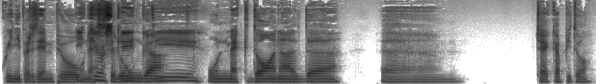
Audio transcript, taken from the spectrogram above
Quindi, per esempio, I un S lunga, un McDonald's, ehm, cioè, capito?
